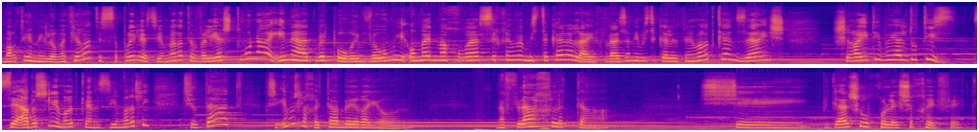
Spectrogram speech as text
אמרתי, אני לא מכירה, תספרי לי. אז היא אומרת, אבל יש תמונה, הנה את בפורים, והוא עומד מאחורי השיחים ומסתכל עלייך. ואז אני מסתכלת, ואני אומרת, כן, זה האיש שראיתי בילדותי. זה- אבא שלי? אומרת, כן. אז היא אומרת לי, את יודעת, כשאימא שלך הייתה בהיריון, נפלה החלטה שבגלל שהוא חולה שחפת,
